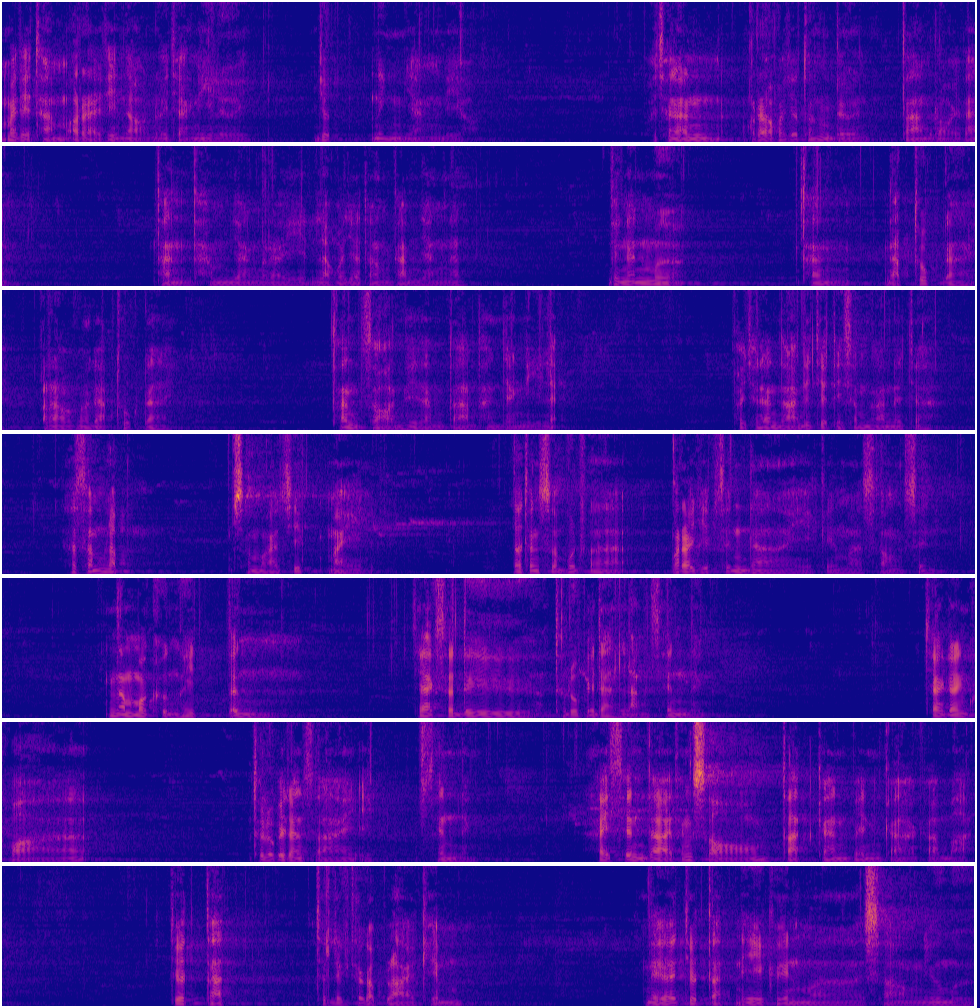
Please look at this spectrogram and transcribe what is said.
ไม่ได้ทำอะไรที่นอกเหนือจากนี้เลย หยุดนิ่งอย่างเดียว เพราะฉะนั้นเราก็จะต้องเดินตามรอยท่าน ท่านทำอย่างไรเราก็จะต้องทำอย่างนั้น ดังนั้นเมื่อท่าน ดับทุกข์ได้ เราก็ดับทุกข์ได้ ท่านสอนให้ทำตามท่านอย่างนี้แหละ เพราะฉะนั้นฐานที่เจ็ดนี่สำคัญนะจ๊ะ ถ้าสำหรับสมาชิกใหม่ เราต้องสมมติว่าเราหยิบเส้นได้ขึ้นมาสองเส้นนำมาขึงให้ตึง จากสะดือทะลุไปด้านหลังเส้นหนึ่ง จากด้านขวาทะลุไปด้านซ้ายอีกเส้นหนึ่ง ให้เส้นได้ทั้งสองตัดกันเป็นกากาบาท จุดตัดจะเล็กเท่ากับปลายเข็มเหนือจุดตัดนี้ขึ้นมาสองนิ้วมือ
